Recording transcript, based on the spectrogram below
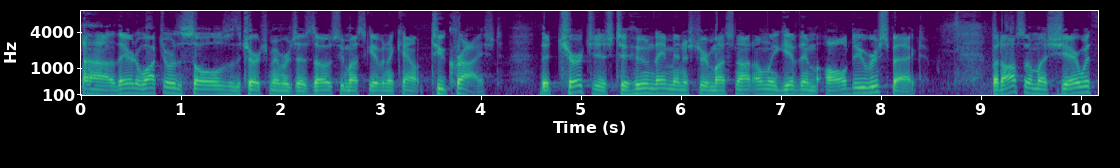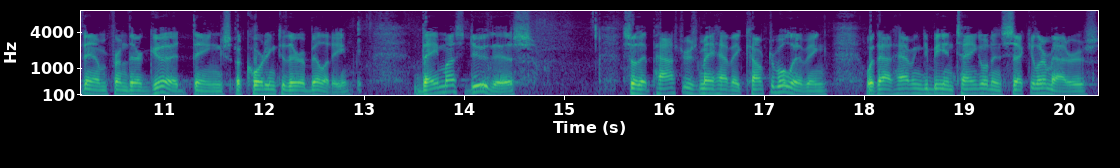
uh, they are to watch over the souls of the church members as those who must give an account to Christ. The churches to whom they minister must not only give them all due respect, but also must share with them from their good things according to their ability. They must do this so that pastors may have a comfortable living without having to be entangled in secular matters,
